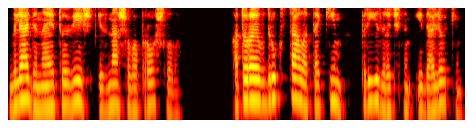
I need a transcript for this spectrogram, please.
глядя на эту вещь из нашего прошлого, которая вдруг стала таким призрачным и далеким,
